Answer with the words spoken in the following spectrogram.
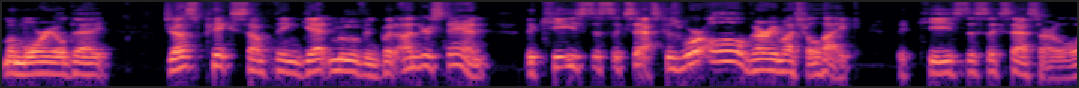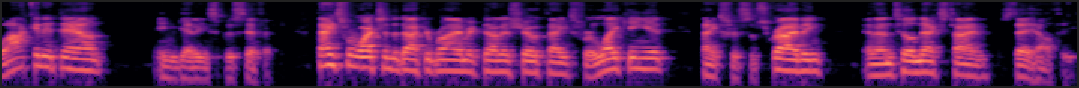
Memorial Day. Just pick something, get moving, but understand the keys to success because we're all very much alike. The keys to success are locking it down and getting specific. Thanks for watching the Dr. Brian McDonough Show. Thanks for liking it. Thanks for subscribing. And until next time, stay healthy.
